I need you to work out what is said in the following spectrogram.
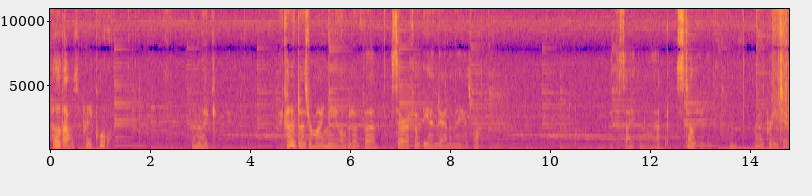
I thought that was pretty cool. And like, it kind of does remind me a little bit of uh, Seraph of the End anime as well. With the scythe and all that, is mm, pretty too.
